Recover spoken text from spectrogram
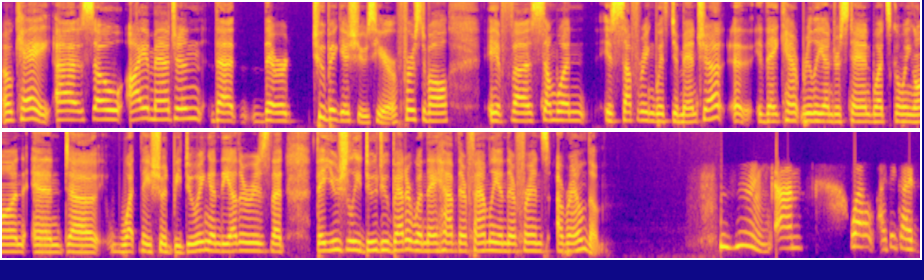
Okay. Uh, so I imagine that there are two big issues here. First of all, if uh, someone is suffering with dementia, uh, they can't really understand what's going on and uh, what they should be doing. And the other is that they usually do do better when they have their family and their friends around them. Hmm. Um, well, I think I'd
